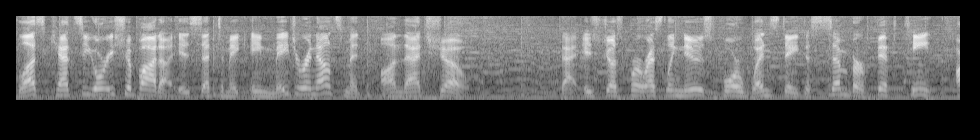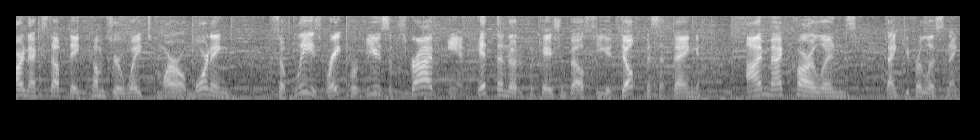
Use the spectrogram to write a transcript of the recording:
Plus, Katsuyori Shibata is set to make a major announcement on that show. That is just pro wrestling news for Wednesday, December 15th. Our next update comes your way tomorrow morning. So please rate, review, subscribe, and hit the notification bell so you don't miss a thing. I'm Matt Carlins. Thank you for listening.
